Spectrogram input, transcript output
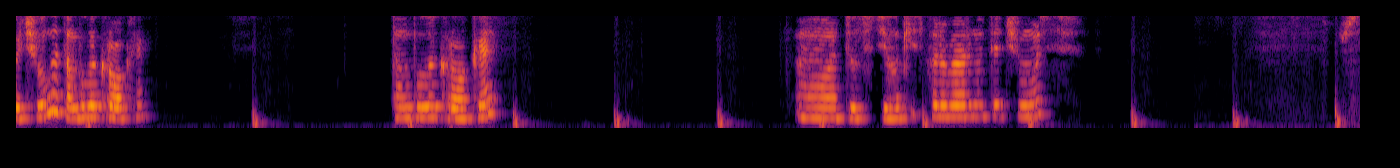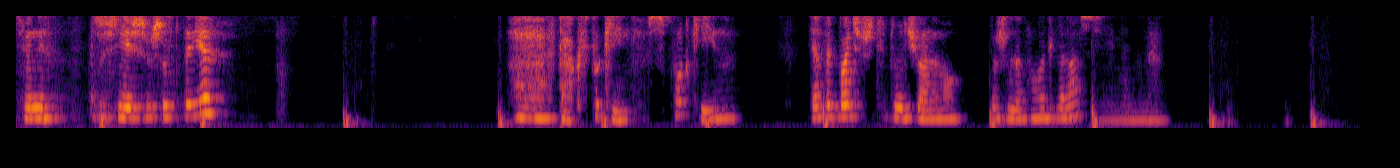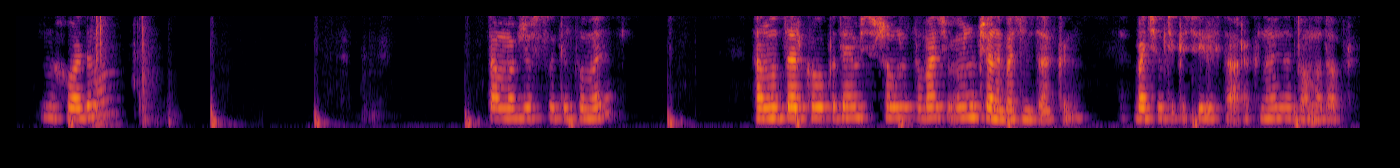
Ви чули? Там були кроки. Там були кроки. А, тут стіл якийсь перевернутий чомусь. Щось мені страшніше вже стає. Так, спокійно, спокійно. Я так бачу, що тут нічого нема важливого для нас. Виходимо. Там ми вже все типили. А ну в дзеркало подивимося, що ми тут побачимо. Ми нічого не бачимо в дзеркалі. Бачимо тільки свій ліхтарик. Ну і на тому добре.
